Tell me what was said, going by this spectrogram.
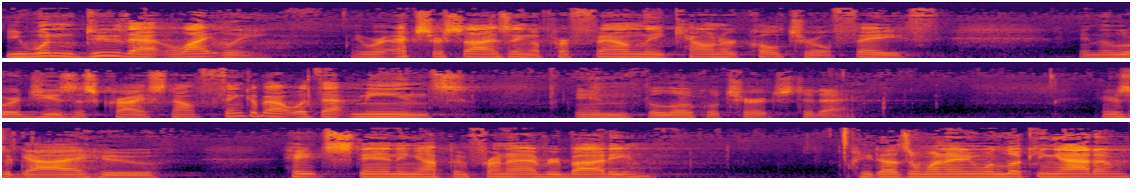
You wouldn't do that lightly. They were exercising a profoundly countercultural faith in the Lord Jesus Christ. Now, think about what that means in the local church today. Here's a guy who hates standing up in front of everybody, he doesn't want anyone looking at him.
